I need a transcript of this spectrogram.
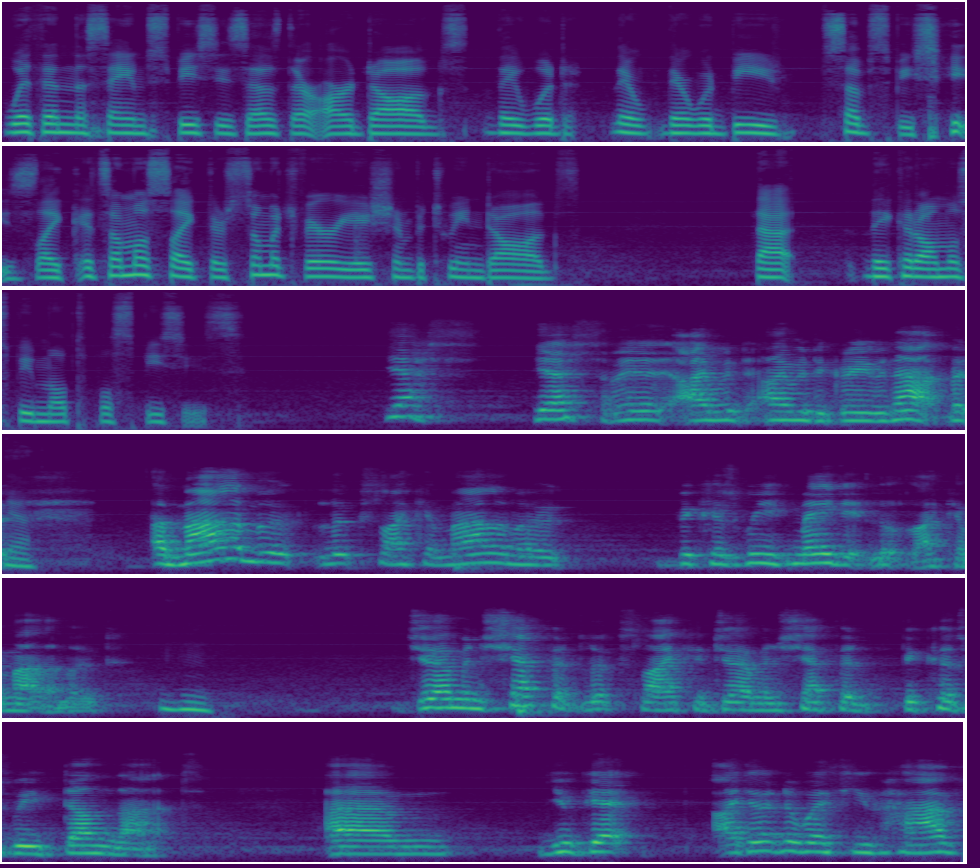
within the same species as there are dogs, they would there there would be subspecies. Like it's almost like there's so much variation between dogs that they could almost be multiple species. Yes, yes. I mean, I would I would agree with that. But Yeah. a Malamute looks like a Malamute because we've made it look like a Malamute. Mhm. German Shepherd looks like a German Shepherd because we've done that. Um, you get, I don't know if you have,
